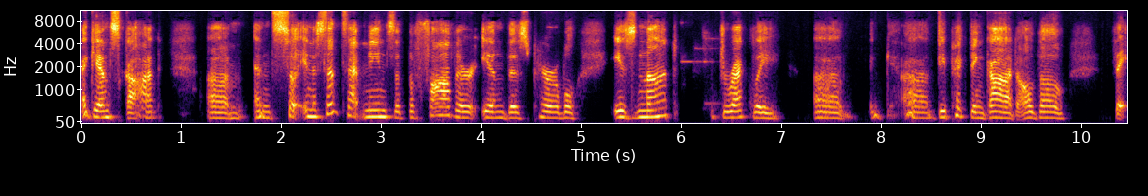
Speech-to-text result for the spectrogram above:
against God. Um, and so, in a sense, that means that the father in this parable is not directly uh, uh, depicting God, although the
